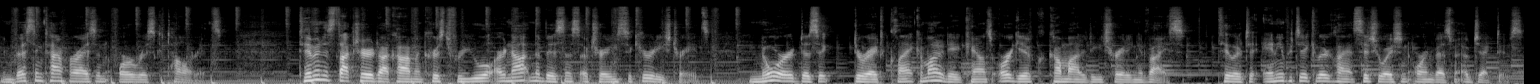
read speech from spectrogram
investing time horizon, or risk tolerance. Tim and StockTrader.com and Christopher Uhl are not in the business of trading securities trades, nor does it direct client commodity accounts or give commodity trading advice, tailored to any particular client situation or investment objectives.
